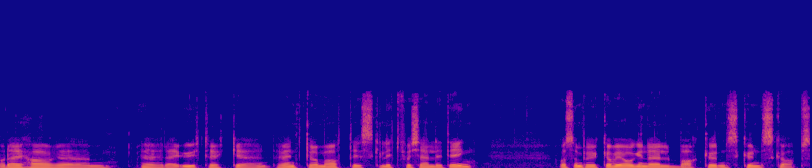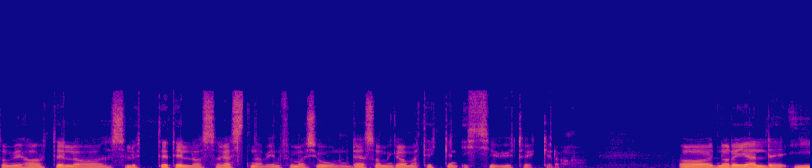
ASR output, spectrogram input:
Og de har eh, De uttrykker rent grammatisk litt forskjellige ting. Og så bruker vi òg en del bakgrunnskunnskap som vi har, til å slutte til oss resten av informasjonen. Det som grammatikken ikke uttrykker, da. Og når det gjelder i,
